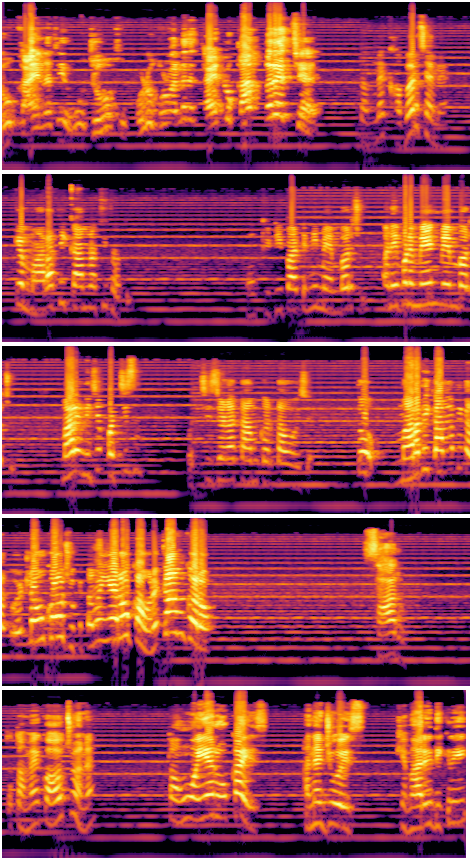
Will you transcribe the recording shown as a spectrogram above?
એવું કાંઈ નથી હું જોઉં છું. થોડું ઘણું એને થાય એટલું કામ કરે જ છે. તમને ખબર છે ને કે મારાથી કામ નથી થતું? હું કિટી પાર્ટીની મેમ્બર છું અને પણ મેઇન મેમ્બર છું. મારે નીચે પચીસ પચીસ જણા કામ કરતા હોય છે. તો મારાથી કામ નથી થતું. એટલે હું કહું છું કે તમે અહીંયા રોકાઓ ને કામ કરો. સારું. તો તમે કહો છો ને? તો હું અહીંયા રોકાઈશ અને જોઈશ કે મારી દીકરી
